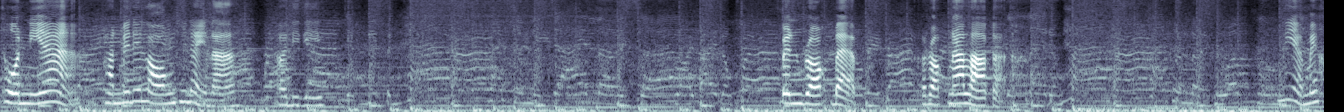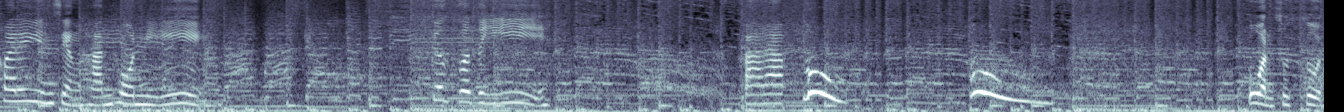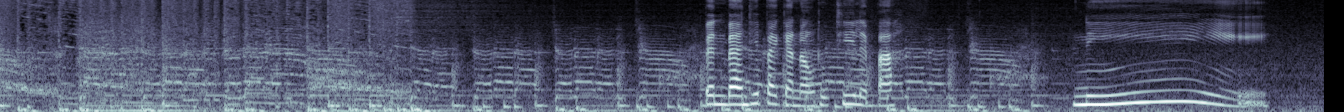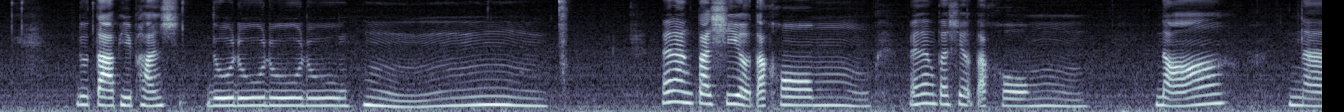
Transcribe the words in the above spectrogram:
โทนเนี้ยพันไม่ได้ร้องที่ไหนนะ เอาดีๆ เป็นร็อกแบบ ร็อกน่ารักอะ่ะ เนี่ยไม่ค่อยได้ยินเสียงพันโทนนี้ก็จะดีปาราปูปูป่วนสุดๆเป็นแบรนด์ที่ไปกับน้องทุกที่เลยปะ นี่ ดูตาพีพันช์ดูดูดูดูหืมแม่นางตาเฉียวตาคม แม่นางตาเฉียวตาคมเนาะนะ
